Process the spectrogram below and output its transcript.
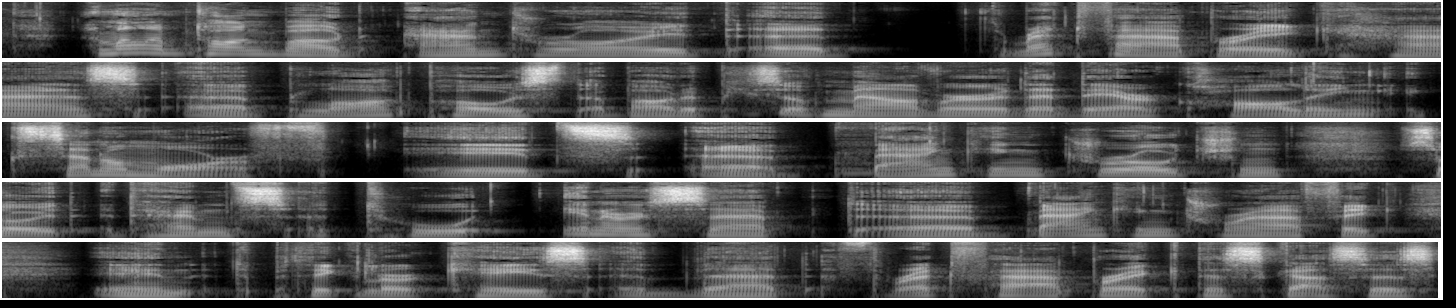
And while I'm talking about Android, uh, Threat Fabric has a blog post about a piece of malware that they're calling Xenomorph. It's a banking Trojan, so it attempts to intercept uh, banking traffic. In the particular case that Threat Fabric discusses,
